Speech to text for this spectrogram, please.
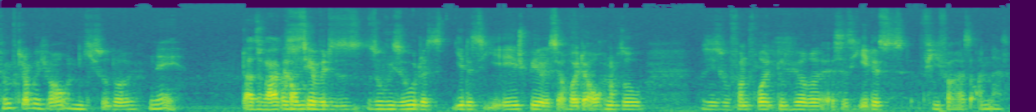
5 glaube ich war auch nicht so doll. Nee. Also war Also kaum. es ist ja sowieso, dass jedes EA-Spiel ist ja heute auch noch so, was ich so von Freunden höre, es ist jedes FIFA ist anders.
